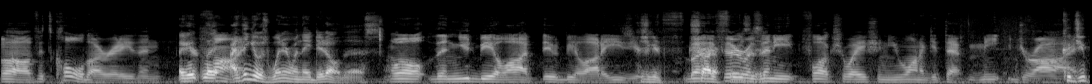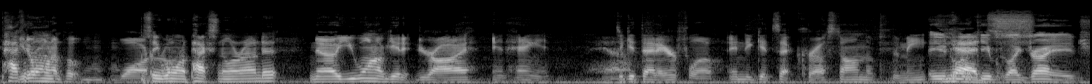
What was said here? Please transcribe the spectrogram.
Well, if it's cold already, then Like, you're like, fine. I think it was winter when they did all this. Well, then you'd be a lot. It would be a lot easier. you could f- but try to if there was it. any fluctuation, you want to get that meat dry. Could you pack You it don't want to put water. So you wouldn't want to pack snow around it. it. No, you want to get it dry and hang it Yeah. to get that airflow, and it gets that crust on the, the meat. You'd He want to keep it like dry age.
